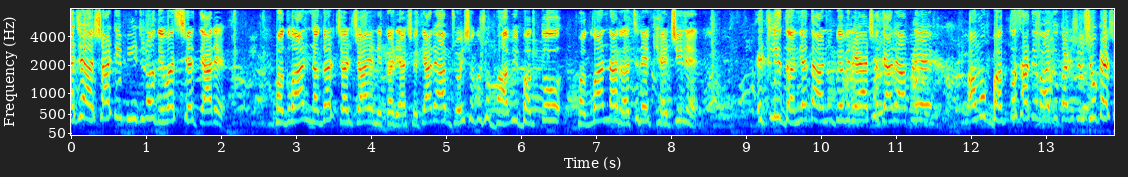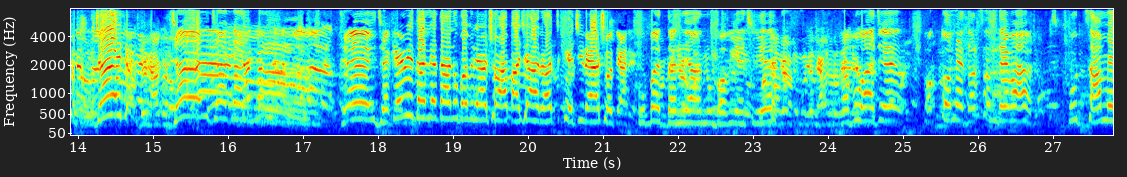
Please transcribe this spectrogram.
આજે અષાઢી બીજનો દિવસ છે ત્યારે ભગવાન નગર ચર્ચાએ નીકળ્યા છે. ત્યારે આપ જોઈ શકો છો ભાવિ ભક્તો ભગવાનના રથને ખેંચીને એટલી ધન્યતા અનુભવી રહ્યા છે. ત્યારે આપણે અમુક ભક્તો સાથે વાતો કરીશું. શું કહેશો? જય જય જય જગન્નાથ. જય જય. કેવી ધન્યતા અનુભવી રહ્યા છો? આપ આજે આ રથ ખેંચી રહ્યા છો ખૂબ જ ધન્ય અનુભવીએ છીએ. પ્રભુ આજે ભક્તોને દર્શન દેવા ખુદ સામે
